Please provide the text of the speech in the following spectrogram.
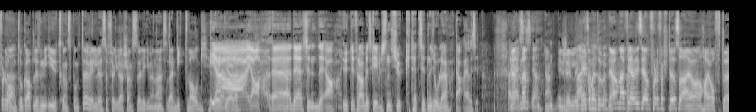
for du antok at liksom, i utgangspunktet ville du selvfølgelig ha sjanse til å ligge med henne. Så det er ditt valg å Ja, ikke gjøre det. ja. eh, det, det, ja. Ut ifra beskrivelsen tjukk, tettsittende kjole. Ja, jeg vil si det. Men, men, synes- ja. ja, unnskyld. Nei, kom igjen, Ja, nei, for jeg vil si at for det første så er jo, har jo ofte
